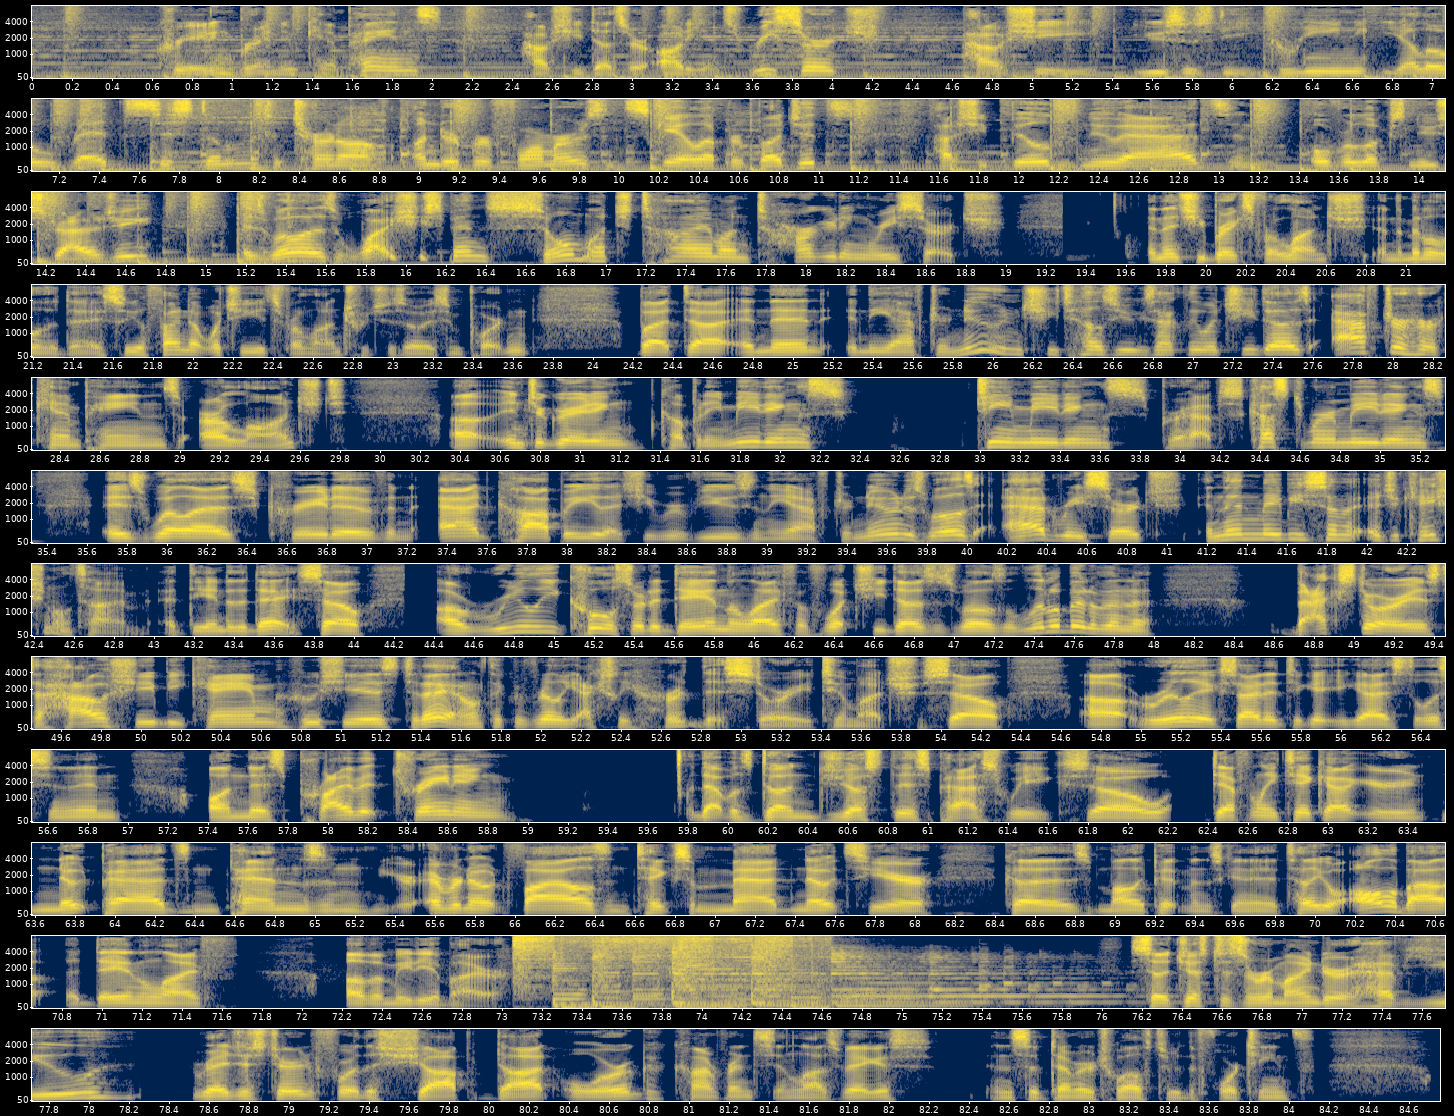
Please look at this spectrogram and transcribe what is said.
creating brand new campaigns, how she does her audience research, how she uses the green, yellow, red system to turn off underperformers and scale up her budgets, how she builds new ads and overlooks new strategy, as well as why she spends so much time on targeting research. And then she breaks for lunch in the middle of the day. So you'll find out what she eats for lunch, which is always important. But, uh, and then in the afternoon, she tells you exactly what she does after her campaigns are launched, uh, integrating company meetings, team meetings, perhaps customer meetings, as well as creative and ad copy that she reviews in the afternoon, as well as ad research, and then maybe some educational time at the end of the day. So, a really cool sort of day in the life of what she does, as well as a little bit of a backstory as to how she became who she is today. I don't think we've really actually heard this story too much. So, uh, really excited to get you guys to listen in on this private training that was done just this past week. So definitely take out your notepads and pens and your Evernote files and take some mad notes here because Molly Pittman's going to tell you all about a day in the life of a media buyer. So, just as a reminder, have you registered for the shop.org conference in Las Vegas in September 12th through the 14th?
